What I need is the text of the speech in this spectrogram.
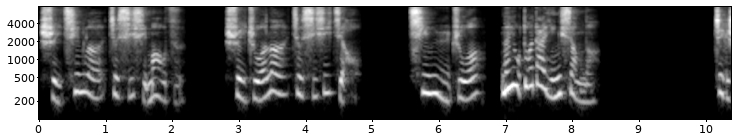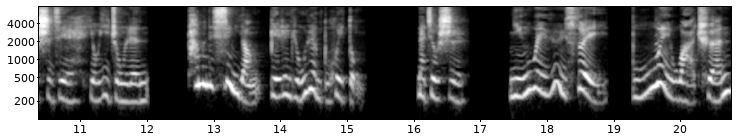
水清了就洗洗帽子，水浊了就洗洗脚，清与浊能有多大影响呢？这个世界有一种人，他们的信仰别人永远不会懂，那就是宁为玉碎，不为瓦全。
